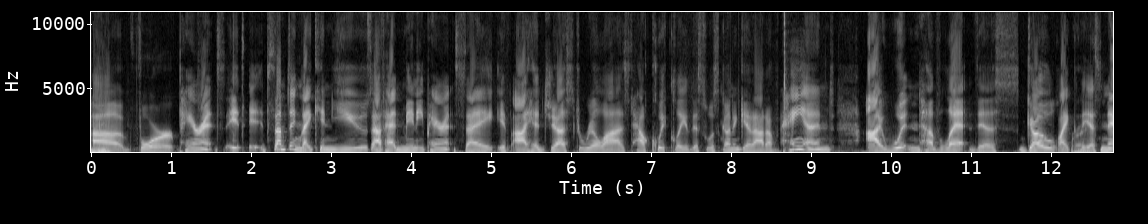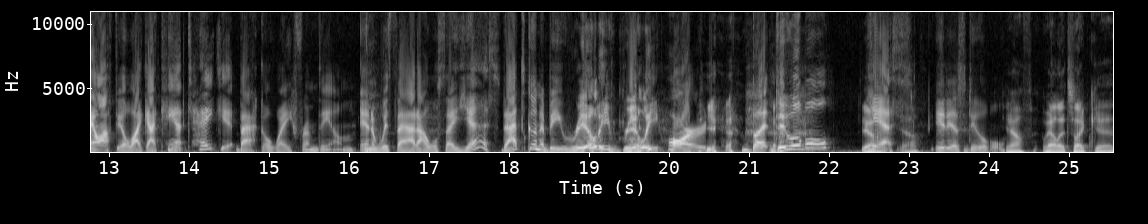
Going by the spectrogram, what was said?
uh, for parents. It, it's something they can use. I've had many parents say, if I had just realized how quickly this was going to get out of hand, I wouldn't have let this go like Right. this. Now I feel like I can't take it back away from them. And with that, I will say, yes, that's going to be really, really hard, but doable. Yeah, yes, yeah. it is doable. yeah. Well, it's like uh,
